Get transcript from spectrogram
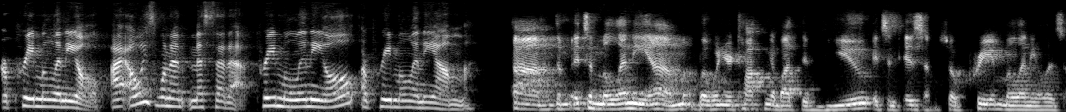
Or pre-millennial. I always want to mess that up. Pre-millennial or pre-millennium? Um, the, it's a millennium, but when you're talking about the view, it's an ism, so pre-millennialism.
